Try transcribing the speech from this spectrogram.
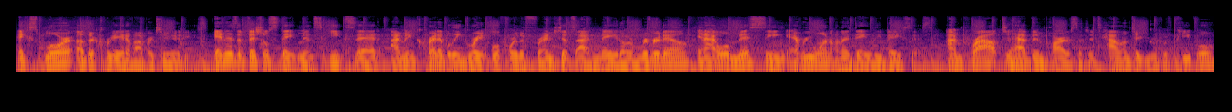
explore other creative opportunities. In his official statement, Skeet said, I'm incredibly grateful for the friendships I've made on Riverdale, and I will miss seeing everyone on a daily basis. I'm proud to have been part of such a talented group of people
